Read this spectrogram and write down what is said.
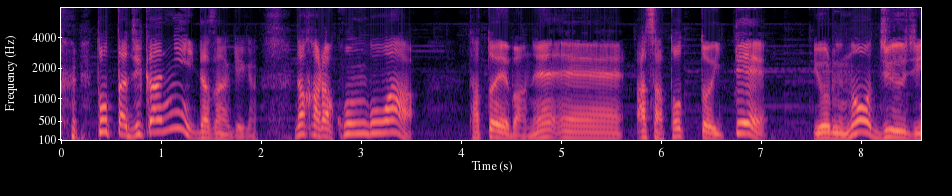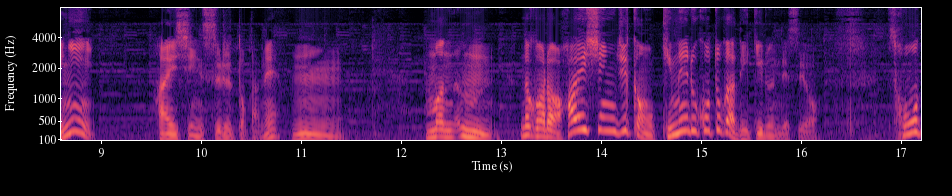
撮った時間に出さなきゃいけない。だから今後は、例えばね、えー、朝撮っといて、夜の10時に配信するとかね。うん。ま、うん。だから配信時間を決めることができるんですよ。そっ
